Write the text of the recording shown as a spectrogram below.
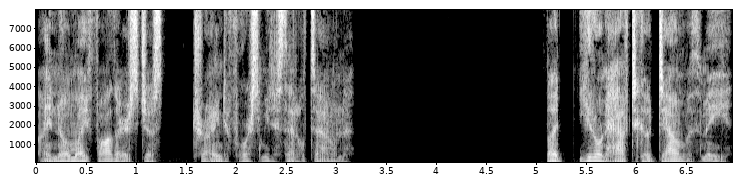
I know my father's just trying to force me to settle down. But you don't have to go down with me.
